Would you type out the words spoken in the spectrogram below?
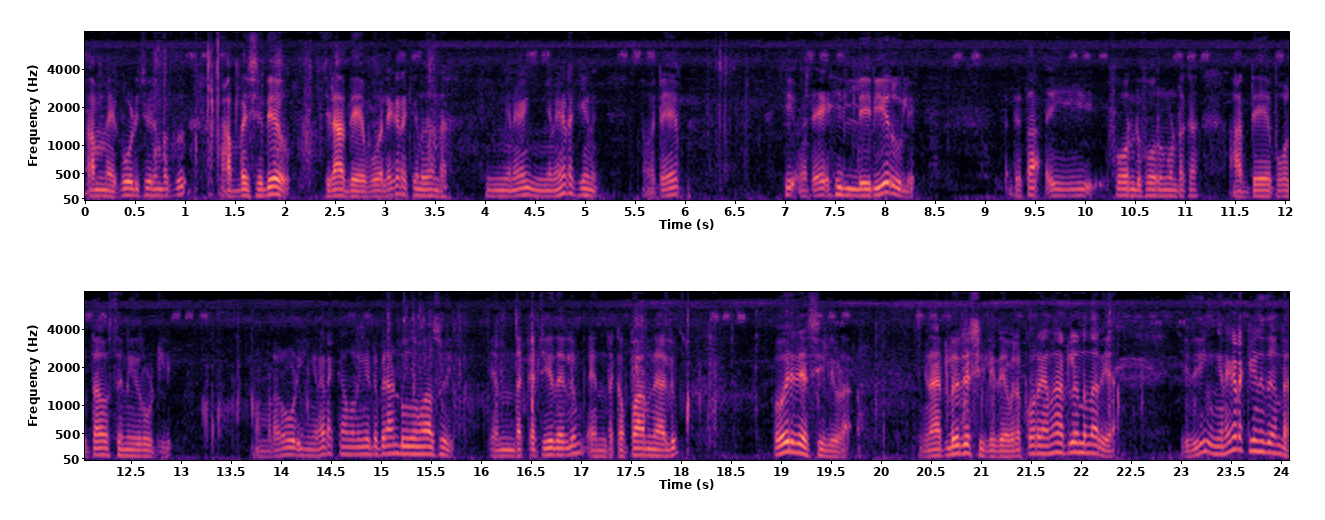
അമ്മയൊക്കെ ഓടിച്ച് വരുമ്പോൾ അവശതയാവും. ചില അതേപോലെ കിടക്കുന്നത് കണ്ട. ഇങ്ങനെ ഇങ്ങനെ കിടക്കുന്നു മറ്റേ മറ്റേ ഹില്ലേരി കയറൂലേ മറ്റേ ഈ ഫോർ ഇന്റു ഫോറും കൊണ്ടൊക്കെ അതേപോലത്തെ അവസ്ഥയാണ് ഈ റോഡിൽ നമ്മുടെ റോഡ് ഇങ്ങനെ ഇടയ്ക്കാൻ തുടങ്ങിയിട്ട് ഇപ്പോൾ രണ്ട് മൂന്ന് മാസമായി. എന്തൊക്കെ ചെയ്താലും എന്തൊക്കെ പറഞ്ഞാലും ഒരു രക്ഷയില്ല ഇവിടെ. നാട്ടിലൊരു രക്ഷയില്ല. ഇതേപോലെ കുറേ നാട്ടിലുണ്ടെന്ന് അറിയാം. ഇത് ഇങ്ങനെ കിടക്കണ ഇത് കണ്ട.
